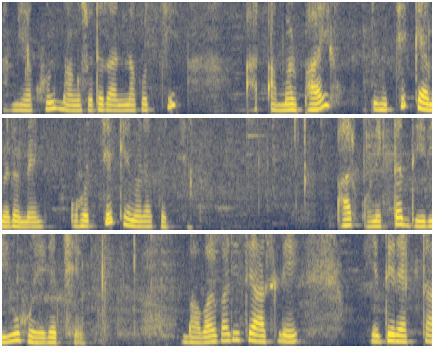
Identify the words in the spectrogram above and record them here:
আমি এখন মাংসটা রান্না করছি। আর আমার ভাই হচ্ছে ক্যামেরাম্যান, ও হচ্ছে ক্যামেরা করছে। আর অনেকটা দেরিও হয়ে গেছে। বাবার বাড়িতে আসলে এদের একটা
